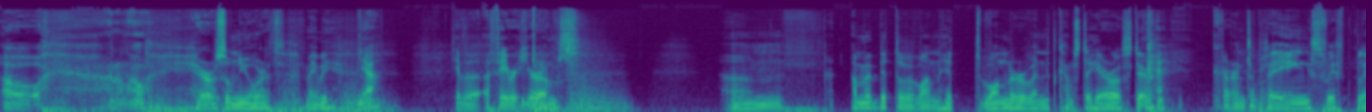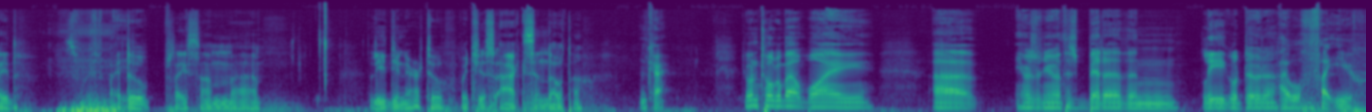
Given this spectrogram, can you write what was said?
Oh, I don't know. Heroes of Newerth, maybe. Yeah? Do you have a, a favorite hero? Games. Um, I'm a bit of a one-hit wonder when it comes to heroes. There, Okay. currently playing Swiftblade. Swift I do play some uh, Legionnaire too, which is Axe in Dota. Okay. Do you want to talk about why uh, Heroes of Newerth is better than League or Dota? I will fight you.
